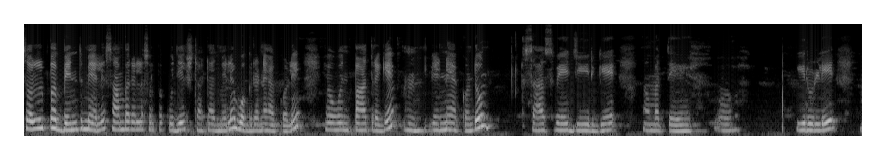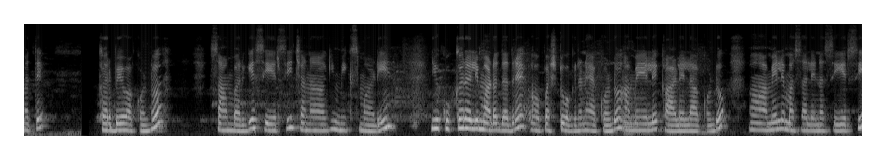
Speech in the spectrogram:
ಸ್ವಲ್ಪ ಬೆಂದ ಮೇಲೆ ಸಾಂಬಾರೆಲ್ಲ ಸ್ವಲ್ಪ ಕುದಿಯೋಕ್ಕೆ ಸ್ಟಾರ್ಟ್ ಆದಮೇಲೆ ಒಗ್ಗರಣೆ ಹಾಕ್ಕೊಳ್ಳಿ. ಒಂದು ಪಾತ್ರೆಗೆ ಎಣ್ಣೆ ಹಾಕ್ಕೊಂಡು ಸಾಸಿವೆ, ಜೀರಿಗೆ ಮತ್ತು ಈರುಳ್ಳಿ, ಮತ್ತು ಕರಿಬೇವು ಹಾಕ್ಕೊಂಡು ಸಾಂಬಾರಿಗೆ ಸೇರಿಸಿ ಚೆನ್ನಾಗಿ ಮಿಕ್ಸ್ ಮಾಡಿ, ನೀವು ಕುಕ್ಕರಲ್ಲಿ ಮಾಡೋದಾದರೆ ಫಸ್ಟು ಒಗ್ಗರಣೆ ಹಾಕ್ಕೊಂಡು, ಆಮೇಲೆ ಕಾಳೆಲ್ಲ ಹಾಕ್ಕೊಂಡು ಆಮೇಲೆ ಮಸಾಲೆನ ಸೇರಿಸಿ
